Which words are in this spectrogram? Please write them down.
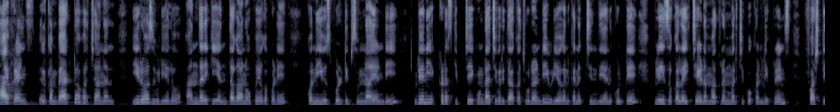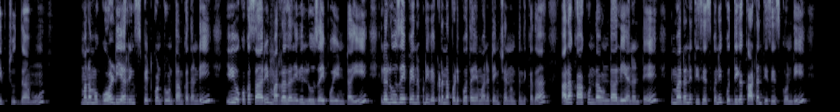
Hi friends welcome back to our channel. ఈరోజు వీడియోలో అందరికీ ఎంతగానో ఉపయోగపడే కొన్ని యూస్ఫుల్ టిప్స్ ఉన్నాయండి. వీడియోని ఎక్కడ స్కిప్ చేయకుండా చివరి దాకా చూడండి. వీడియో కనుక నచ్చింది అనుకుంటే ప్లీజ్ ఒక లైక్ చేయడం మాత్రం మర్చిపోకండి ఫ్రెండ్స్. ఫస్ట్ టిప్ చూద్దాము. మనము గోల్డ్ ఇయర్ రింగ్స్ పెట్టుకుంటూ ఉంటాం కదండి. ఇవి ఒక్కొక్కసారి మర్రలు అనేవి లూజ్ అయిపోయి ఉంటాయి. ఇలా లూజ్ అయిపోయినప్పుడు ఇవి ఎక్కడన్నా పడిపోతాయేమో అనే టెన్షన్ ఉంటుంది కదా. అలా కాకుండా ఉండాలి అని అంటే ఈ మర్రని తీసేసుకొని కొద్దిగా కాటన్ తీసేసుకోండి.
